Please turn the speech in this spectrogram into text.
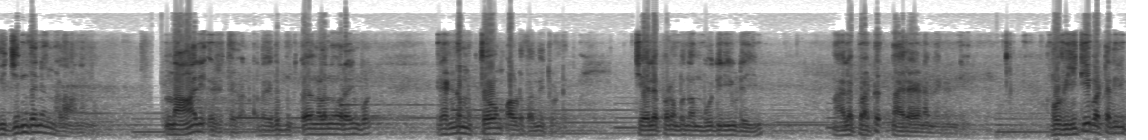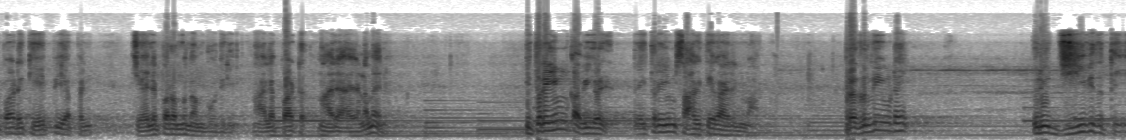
വിചിന്തനങ്ങളാണെന്നും നാല് എഴുത്തുകൾ അതായത് മുക്തകങ്ങളെന്ന് പറയുമ്പോൾ രണ്ട് മുക്തകം അവിടെ തന്നിട്ടുണ്ട്. ചേലപ്പറമ്പ് നമ്പൂതിരിയുടെയും നാലപ്പാട്ട് നാരായണ മേനന്റെയും. അപ്പോൾ V T Bhattathiripad K P Appan Chelapparambu Namboothiri നാലപ്പാട്ട് നാരായണ മേനൻ. ഇത്രയും കവികൾ ഇത്രയും സാഹിത്യകാരന്മാർ പ്രകൃതിയുടെ ഒരു ജീവിതത്തെ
